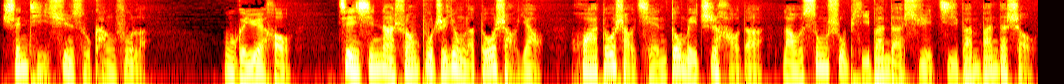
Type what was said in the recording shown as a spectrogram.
身体迅速康复了。五个月后，建新那双不知用了多少药、花多少钱都没治好的老松树皮般的血迹斑斑的手，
